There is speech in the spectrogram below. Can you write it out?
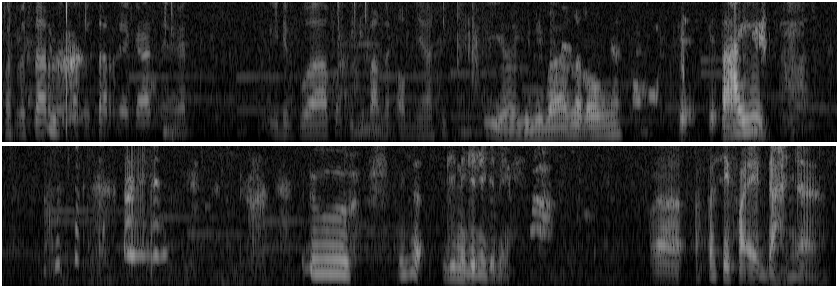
Pas besar pas besar ya kan ya kan. Hidup gua kok gini banget omnya sih. Iya gini banget omnya. Kayak kayak tai. Aduh. Enggak gini gini gini. Eh, apa sih faedahnya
